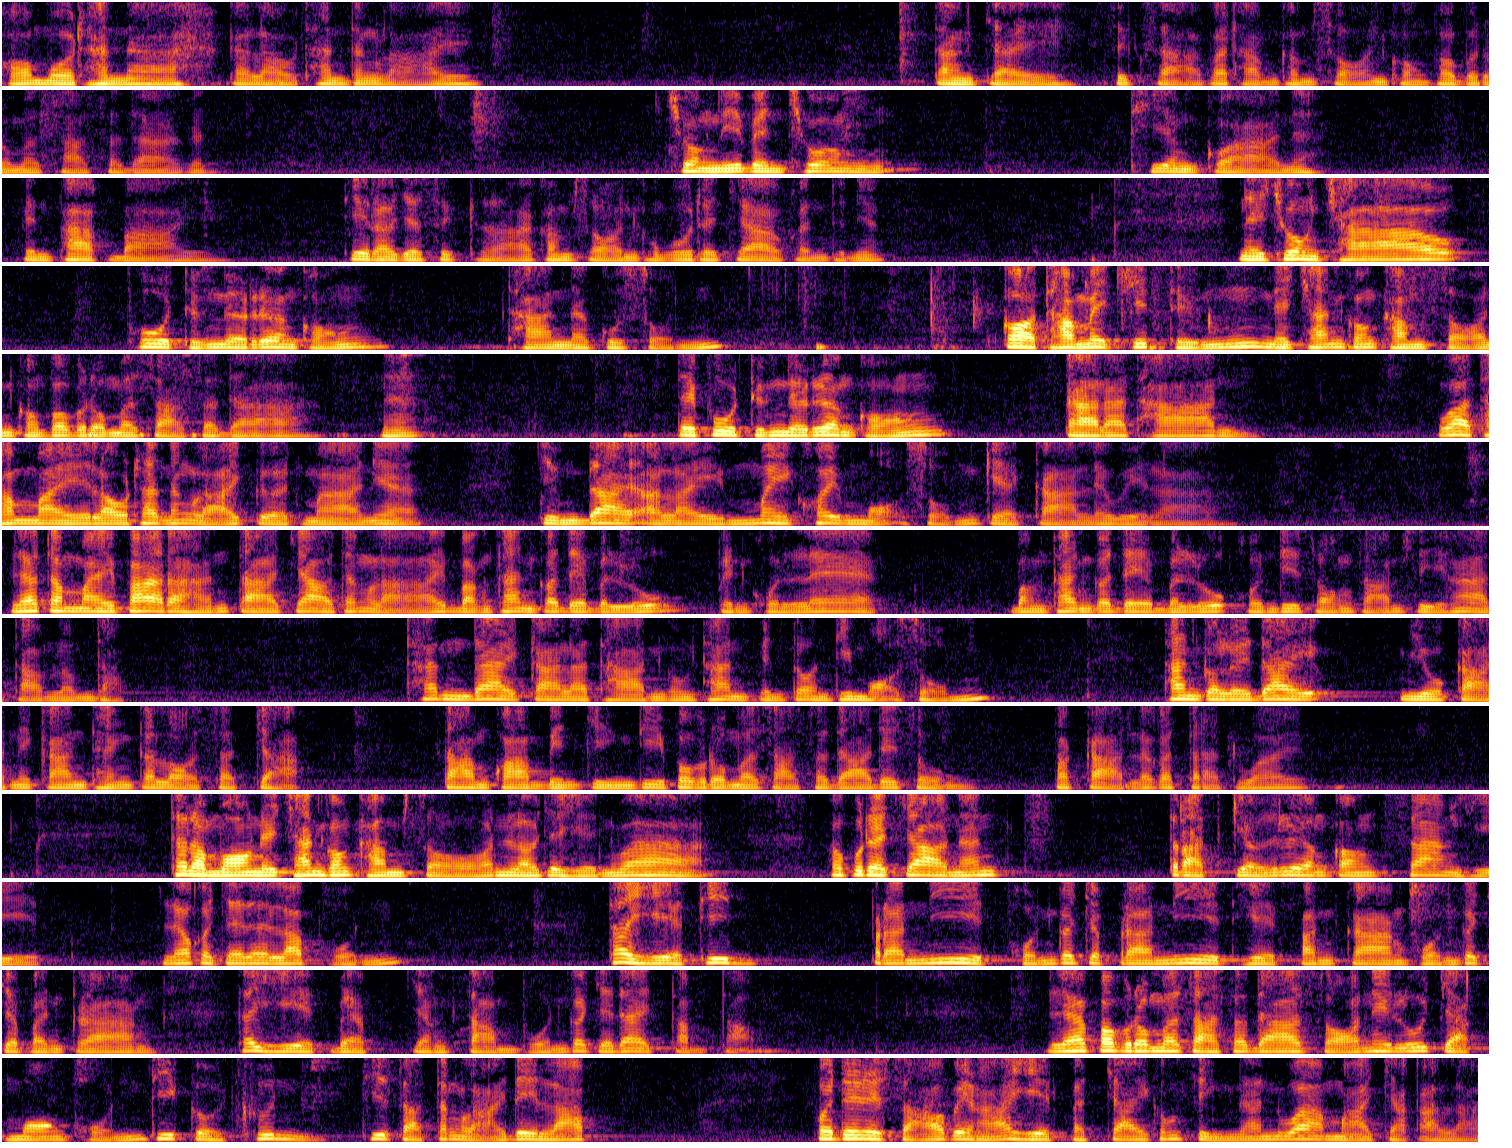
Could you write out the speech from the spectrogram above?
ขอโมทนากับเราท่านทั้งหลาย ตั้งใจศึกษาพระธรรมคำสอนของพระบรมศาสดากัน ช่วงนี้เป็นช่วงเที่ยงกว่าเนี่ยเป็นภาคบ่าย ที่เราจะศึกษาคำสอนของพระพุทธเจ้ากันทีนี้ในช่วงเช้าพูดถึงในเรื่องของทานกุศล ก็ทำให้คิดถึงในชั้นของคำสอนของพระบรมศาสดานะได้พูดถึงในเรื่องของการทาน ว่าทำไมเราท่านทั้งหลายเกิดมาเนี่ยจึงได้อะไรไม่ค่อยเหมาะสมแก่การและเวลา แล้วทำไมพระอรหันตาเจ้าทั้งหลาย บางท่านก็ได้บรรลุเป็นคนแรก บางท่านก็ได้บรรลุคนที่สองสามสี่ห้าตามลำดับ ท่านได้การทานของท่านเป็นต้นที่เหมาะสม ท่านก็เลยได้มีโอกาสในการแทงตลอดสัจจะตามความเป็นจริงที่พระบรมศาสดาได้ทรงประกาศแล้วก็ตรัสไว้ ถ้าเรามองในชั้นของคำสอนเราจะเห็นว่า พระพุทธเจ้านั้นตรัสเกี่ยวกับเรื่องการสร้างเหตุ แล้วก็จะได้รับผล ถ้าเหตุที่ประณีตผลก็จะประณีตเหตุปานกลาง ผลก็จะปานกลาง ถ้าเหตุแบบอย่างต่ำผลก็จะได้ต่ำๆ แล้วพระบรมศาสดาสอนให้รู้จักมองผลที่เกิดขึ้นที่สัตว์ทั้งหลายได้รับ เพื่อได้สาวไปหาเหตุปัจจัยของสิ่งนั้นว่ามาจากอะไร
